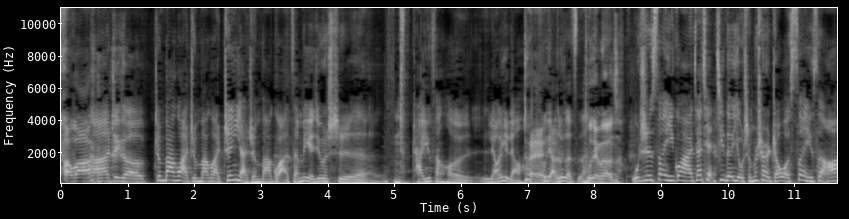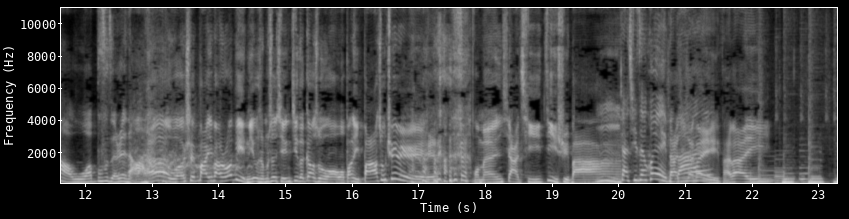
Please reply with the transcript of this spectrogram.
好吧，啊，这个真八卦，真八卦，真呀，真八卦，咱们也就是茶余饭后聊一聊，图点乐子，图点乐子。我是算一卦佳倩，记得有什么事儿找我算一算啊，我不负责任的啊。啊，我是八一八 Robin，你有什么事情记得告诉我，我帮你扒出去。我们下期继续吧，嗯，下期再会，下期再会，拜拜。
